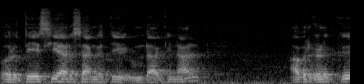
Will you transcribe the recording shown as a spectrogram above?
ஒரு தேசிய அரசாங்கத்தை உண்டாக்கினால் அவர்களுக்கு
